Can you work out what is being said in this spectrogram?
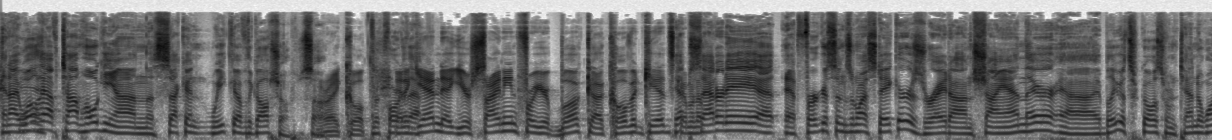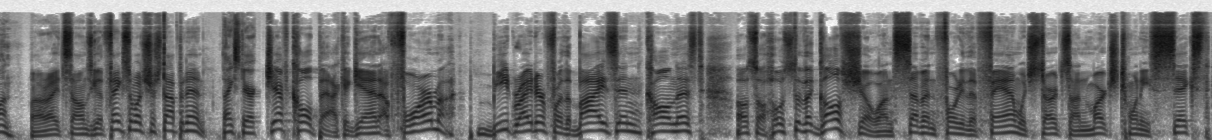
And I will have Tom Hoge on the second week of the golf show. So All right, cool. Look forward and again, uh, you're signing for your book, uh, COVID Kids, Yep, coming up. Saturday at, at Ferguson's and West Acres, right on Cheyenne there. Uh, I believe it goes from 10 to 1. All right, sounds good. Thanks so much for stopping in. Thanks, Derek. Jeff Kolpack, again, a Forum beat writer for the Bison, columnist, also host of the Golf Show on 740 The Fan, which starts on March 26th.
